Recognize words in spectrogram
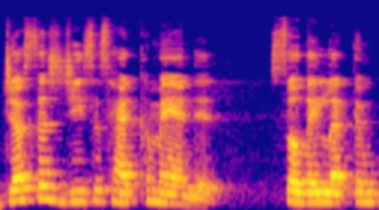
just as Jesus had commanded. So they let them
